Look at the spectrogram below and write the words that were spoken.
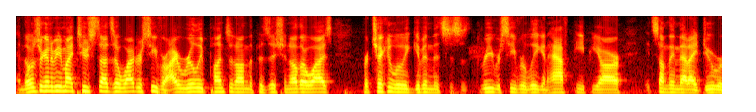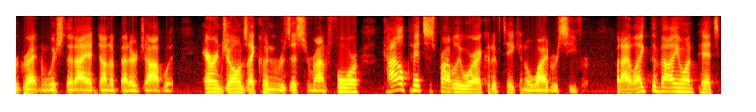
And those are going to be my two studs at wide receiver. I really punted on the position otherwise, particularly given this is a three receiver league and half PPR. It's something that I do regret and wish that I had done a better job with. Aaron Jones, I couldn't resist in round four. Kyle Pitts is probably where I could have taken a wide receiver, but I like the value on Pitts.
